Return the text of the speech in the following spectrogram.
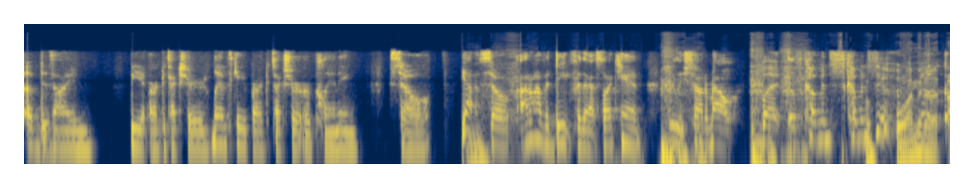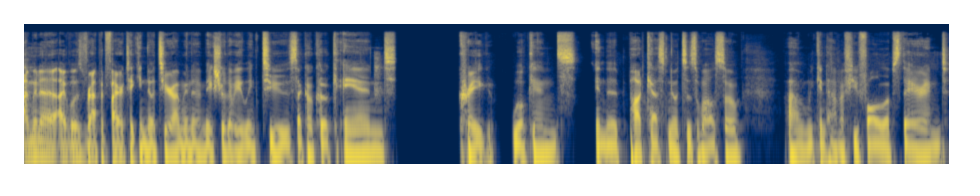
of design, be it architecture, landscape architecture, or planning. So, yeah, mm. so I don't have a date for that, so I can't really shout them out, but it's coming, coming soon. well, I'm gonna, I'm gonna, I was rapid fire taking notes here. I'm gonna make sure that we link to Sekou Cooke and Craig Wilkins in the podcast notes as well. So um, we can have a few follow ups there and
